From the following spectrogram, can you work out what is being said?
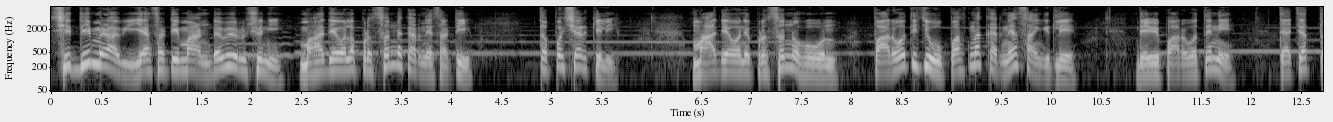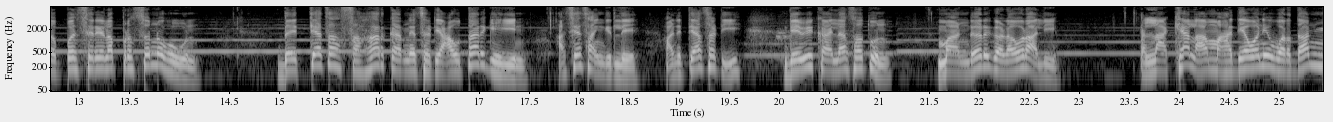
सिद्धी मिळावी यासाठी मांडव्य ऋषींनी महादेवाला प्रसन्न करण्यासाठी तपश्चर्या केली. महादेवाने प्रसन्न होऊन पार्वतीची उपासना करण्यास सांगितले. देवी पार्वतीने त्याच्या तपश्चर्याला प्रसन्न होऊन दैत्याचा संहार करण्यासाठी अवतार घेईन असे सांगितले. आणि त्यासाठी देवी कैलासातून मांडर गडावर आली. लाख्याला महादेवाने वरदान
